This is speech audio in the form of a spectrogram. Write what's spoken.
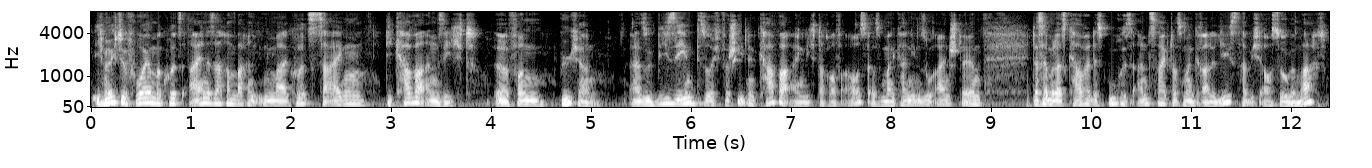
Ich möchte vorher mal kurz eine Sache machen, Ihnen mal kurz zeigen, die Coveransicht äh, von Büchern. Also wie sehen solche verschiedenen Cover eigentlich darauf aus? Also man kann ihn so einstellen, dass er mir das Cover des Buches anzeigt, was man gerade liest. Habe ich auch so gemacht.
